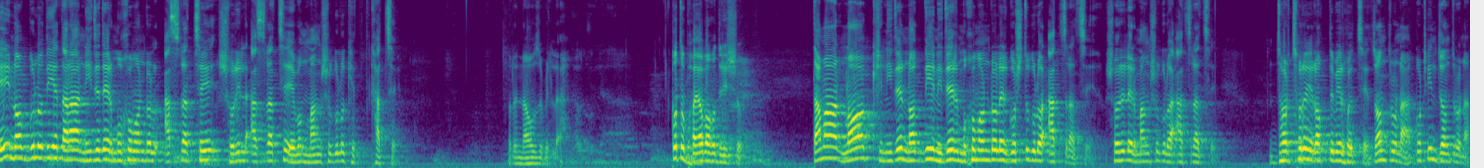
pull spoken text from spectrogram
এই নখগুলো দিয়ে তারা নিজেদের মুখমণ্ডল আশ্রাচ্ছে, শরীর আশ্রাচ্ছে এবং মাংসগুলো খাচ্ছে। বলে কত ভয়াবহ দৃশ্য। তামার নখ নিজের নখ দিয়ে নিজের মুখমণ্ডলের গোস্তগুলো আচড়াচ্ছে, শরীরের মাংসগুলো আচড়াচ্ছে। ঝরঝরে রক্ত বের হচ্ছে, যন্ত্রণা, কঠিন যন্ত্রণা।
